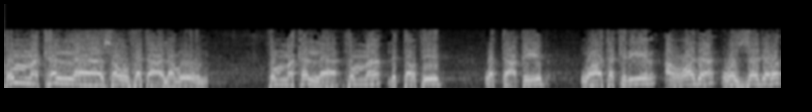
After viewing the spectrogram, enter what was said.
ثم كلا سوف تعلمون. ثم كلا ثم للترتيب والتعقيب وتكرير الردع والزجر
